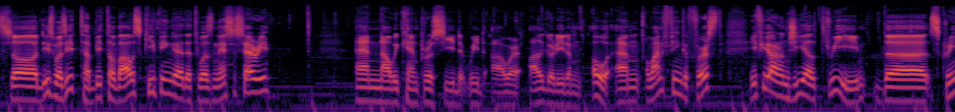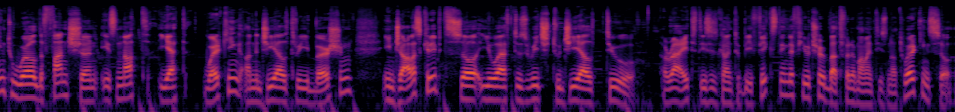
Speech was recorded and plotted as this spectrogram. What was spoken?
so this was it, a bit of housekeeping uh, that was necessary. And now we can proceed with our algorithm. Oh, um, one thing first, if you are on GL3, the screen to world function is not yet working on the GL3 version in JavaScript, so you have to switch to GL2 alright, this is going to be fixed in the future, but for the moment it's not working, so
